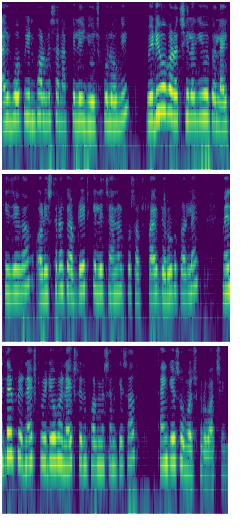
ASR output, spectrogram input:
I hope information आपके लिए यूजफुल होगी। वीडियो अगर अच्छी लगी हो तो लाइक कीजिएगा और इस तरह के अपडेट के लिए चैनल को सब्सक्राइब ज़रूर कर लें। मिलते हैं फिर नेक्स्ट वीडियो में नेक्स्ट इन्फॉर्मेशन के साथ। Thank you so much for watching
